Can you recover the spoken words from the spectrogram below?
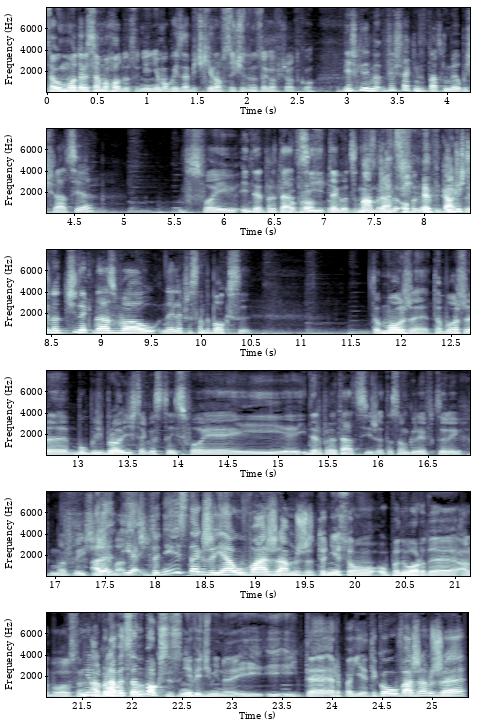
cały model samochodu, co nie? Nie mogłeś zabić kierowcy siedzącego w środku. Wiesz, kiedy, wiesz, w jakim wypadku miałbyś rację? W swojej interpretacji tego, co mam rację, w Gdybyś ten odcinek nazwał najlepsze sandboxy, to może, to może mógłbyś bronić tego z tej swojej interpretacji, że to są gry, w których masz wyjść i Ale się bawić. ja, to nie jest tak, że ja uważam, że to nie są open worldy albo, Nie, no albo nawet sandboxy, nie Wiedźminy i, i, i te RPG, tylko uważam, że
